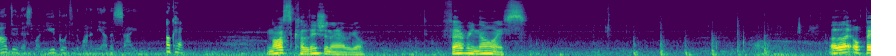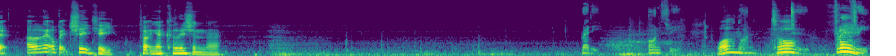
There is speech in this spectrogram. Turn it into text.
I'll do this one. You go to the one on the other side. Okay. Nice collision area. Very nice. A little bit, a little bit cheeky, putting a collision there. Ready. On three. One, One, two, two, three. three.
